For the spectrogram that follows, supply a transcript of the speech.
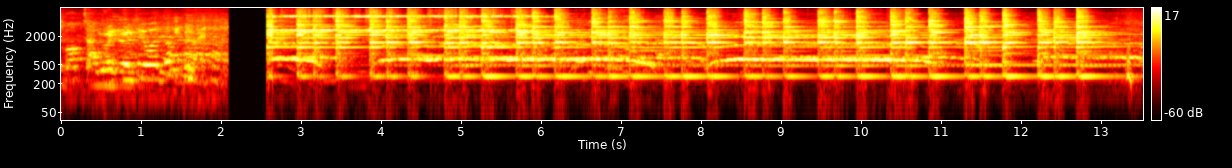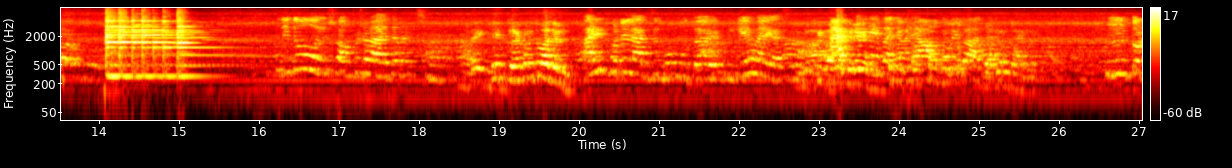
সব চালু হয়ে গেছে বলতো শঙ্খটা বাজাতে পারছি না। আরে এই তো এখনই তো বাজেন আরে ঠোঁটে লাগছে বহু তো ইয়ে হয়ে গেছে। লক্ষ্মী বাজা বেরিয়ে গেছে। একদমই বাজা, আরে আপনি বাজা। হুম তোর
